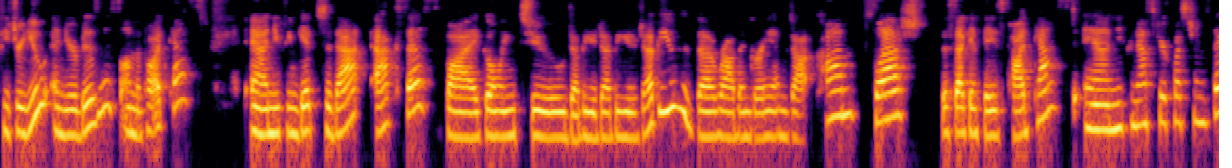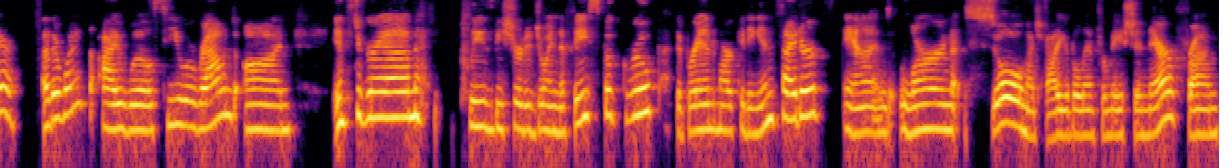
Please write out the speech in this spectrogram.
feature you and your business on the podcast. And you can get to that access by going to www.therobingraham.com slash the second phase podcast. And you can ask your questions there. Otherwise, I will see you around on Instagram, please be sure to join the Facebook group, the Brand Marketing Insider, and learn so much valuable information there from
